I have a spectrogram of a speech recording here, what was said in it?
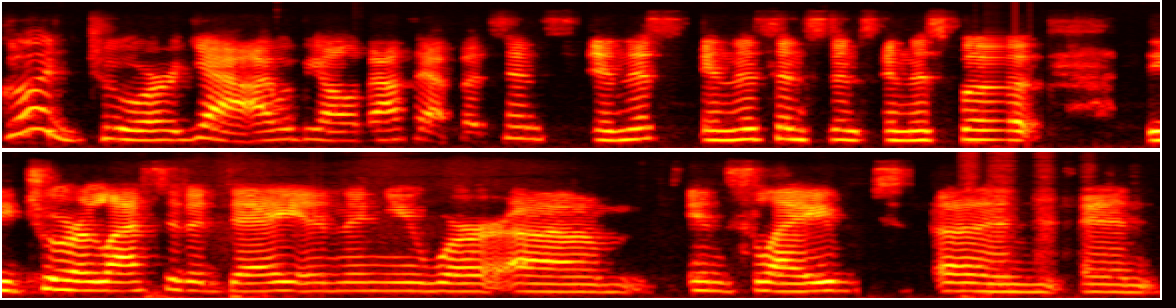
good tour, yeah, I would be all about that. But since in this in this instance in this book, the tour lasted a day and then you were um, enslaved and and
